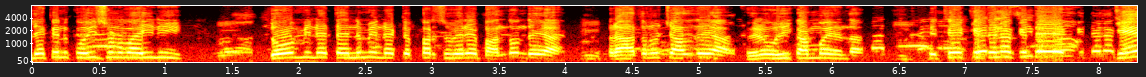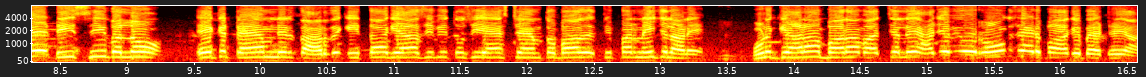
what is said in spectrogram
ਲੇਕਿਨ ਕੋਈ ਸੁਣਵਾਈ ਨਹੀਂ। 2 ਮਹੀਨੇ 3 ਮਹੀਨੇ ਟਿੱਪਰ ਸਵੇਰੇ ਬੰਦ ਹੁੰਦੇ ਆ ਰਾਤ ਨੂੰ ਚੱਲਦੇ ਆ ਫਿਰ ਉਹੀ ਕੰਮ ਹੋ ਜਾਂਦਾ। ਇੱਥੇ ਕਿਤੇ ਨਾ ਕਿਤੇ ਜੇ ਡੀਸੀ ਵੱਲੋਂ ਇੱਕ ਟਾਈਮ ਨਿਰਧਾਰਿਤ ਕੀਤਾ ਗਿਆ ਸੀ ਵੀ ਤੁਸੀਂ ਇਸ ਟਾਈਮ ਤੋਂ ਬਾਅਦ ਟਿੱਪਰ ਨਹੀਂ ਚਲਾਣੇ ਹੁਣ 11 12 ਵਜ ਚੱਲੇ ਹਜੇ ਵੀ ਉਹ ਰੋਂਗ ਸਾਈਡ ਪਾ ਕੇ ਬੈਠੇ ਆ।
